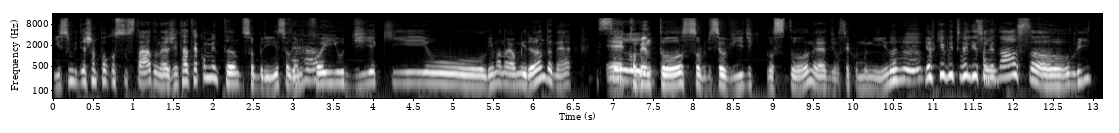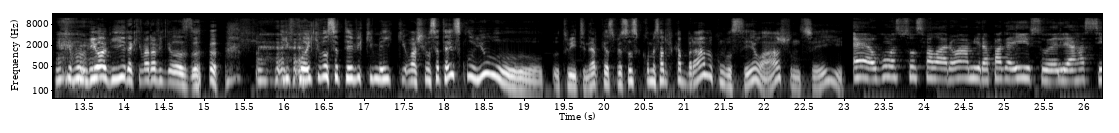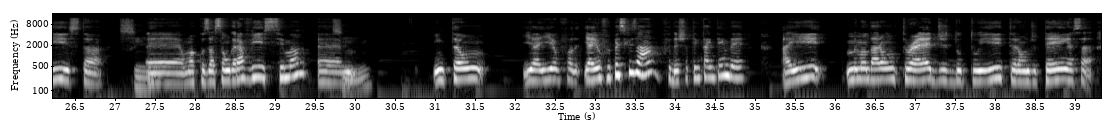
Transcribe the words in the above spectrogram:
Isso me deixa um pouco assustado, né? A gente tá até comentando sobre isso. Eu lembro uhum. que foi o dia que o Lima Manuel Miranda, né, é, comentou sobre seu vídeo que gostou, né, de você como menina. Uhum. E eu fiquei muito feliz. Sim. Falei, nossa, o Lee tipo, viu a mira, que maravilhoso. e foi que você teve que meio que. Eu acho que você até excluiu o, o tweet, né? Porque as pessoas começaram a ficar bravas com você, eu acho, não sei. É, algumas pessoas falaram, ah, Mira, apaga isso, ele é racista. Sim. É uma acusação gravíssima. É, Sim. Então, e aí eu falei, e aí eu fui pesquisar, fui deixa eu tentar entender. Aí me mandaram um thread do Twitter onde tem essa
